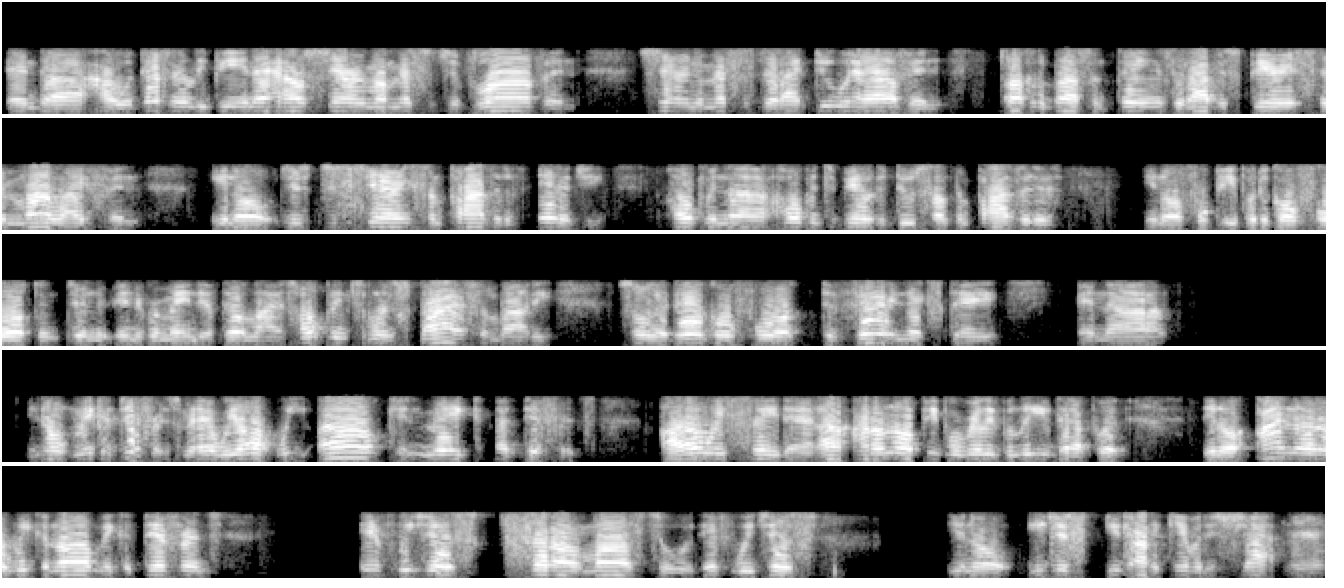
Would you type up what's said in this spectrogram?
And uh, I will definitely be in the house sharing my message of love and sharing the message that I do have and talking about some things that I've experienced in my life, and you know, just just sharing some positive energy, hoping uh, hoping to be able to do something positive, you know, for people to go forth and in, in the remainder of their lives, hoping to inspire somebody so that they'll go forth the very next day and uh, you know, make a difference, man. We all we all can make a difference. I always say that. I, I don't know if people really believe that, but you know, I know that we can all make a difference if we just set our minds to it. If we just, you know, you just you got to give it a shot, man.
